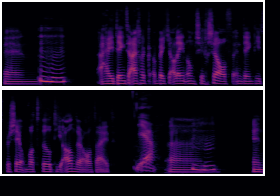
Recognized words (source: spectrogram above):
En Mhm. hij denkt eigenlijk een beetje alleen om zichzelf en denkt niet per se om wat wil die ander altijd. Ja. Ehm, Mhm. en,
